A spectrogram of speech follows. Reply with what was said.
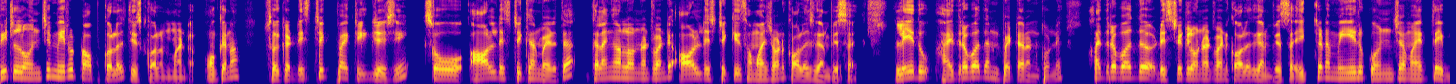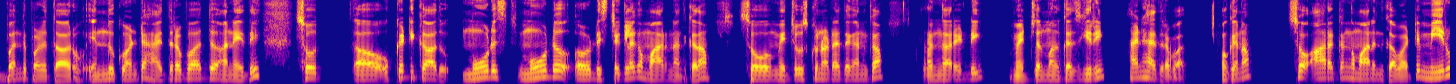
వీటిలోంచి మీరు టాప్ కాలేజ్ తీసుకోవాలన్నమాట. ఓకేనా? సో ఇక్కడ డిస్ట్రిక్ట్ పై క్లిక్ చేసి సో ఆల్ డిస్ట్రిక్ట్ అని పెడితే తెలంగాణలో ఉన్నటువంటి ఆల్ డిస్ట్రిక్ట్‌కి సంబంధించిన కాలేజ్ కనిపిస్తాయి. లేదు హైదరాబాద్ అని పెట్టారనుకోండి. హైదరాబాద్ డిస్ట్రిక్ట్‌లో ఉన్నటువంటి కాలేజ్ కనిపిస్తాయి. ఇక్కడ మీరు కొంచెం అయితే ఇబ్బంది పడతారు. ఎందుకు అంటే హైదరాబాద్ అనేది సో ఒకటి కాదు 3 స్ 3 డిస్ట్రిక్ట్‌లుగా మారినది కదా! సో మీరు చూసుకున్నట్టయితే కనుక రంగారెడ్డి, మేడ్చల్ మల్కాజ్గిరి అండ్ హైదరాబాద్. ఓకేనా? సో ఆ రకంగా మారింది కాబట్టి మీరు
